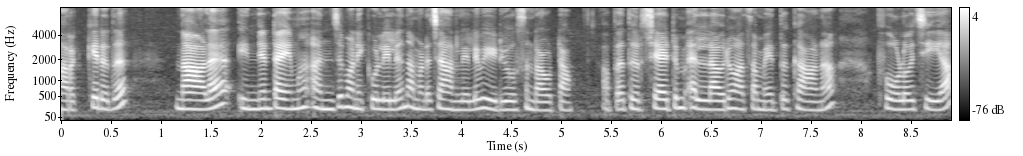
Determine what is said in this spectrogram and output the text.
മറക്കരുത്. നാളെ ഇന്ത്യൻ ടൈം അഞ്ച് മണിക്കുള്ളിൽ നമ്മുടെ ചാനലിൽ വീഡിയോസ് ഉണ്ടാവും കേട്ടോ അപ്പോൾ തീർച്ചയായിട്ടും എല്ലാവരും ആ സമയത്ത് കാണുക ഫോളോ ചെയ്യുക.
